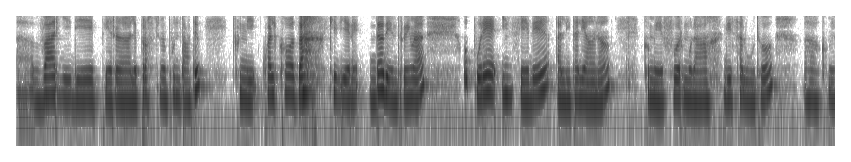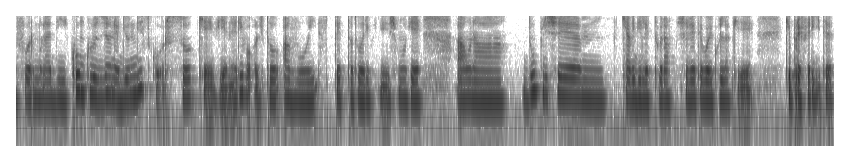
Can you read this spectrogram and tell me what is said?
uh, varie idee per le prossime puntate quindi qualcosa che viene da dentro di me, oppure in fede all'italiana come formula di saluto, uh, come formula di conclusione di un discorso che viene rivolto a voi spettatori, quindi diciamo che ha una duplice um, chiave di lettura, scegliete voi quella che, che preferite.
